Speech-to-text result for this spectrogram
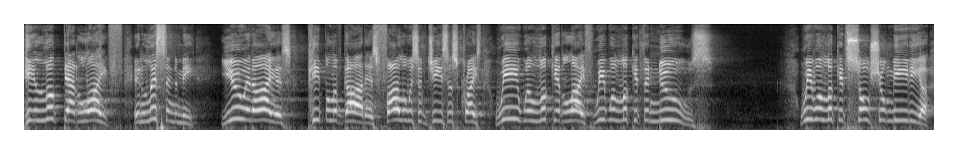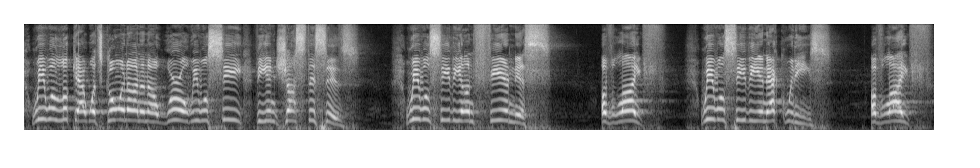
he looked at life and listened to me. You and I, as people of God, as followers of Jesus Christ, we will look at life, we will look at the news. We will look at social media. We will look at what's going on in our world. We will see the injustices. We will see the unfairness of life. We will see the inequities of life.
